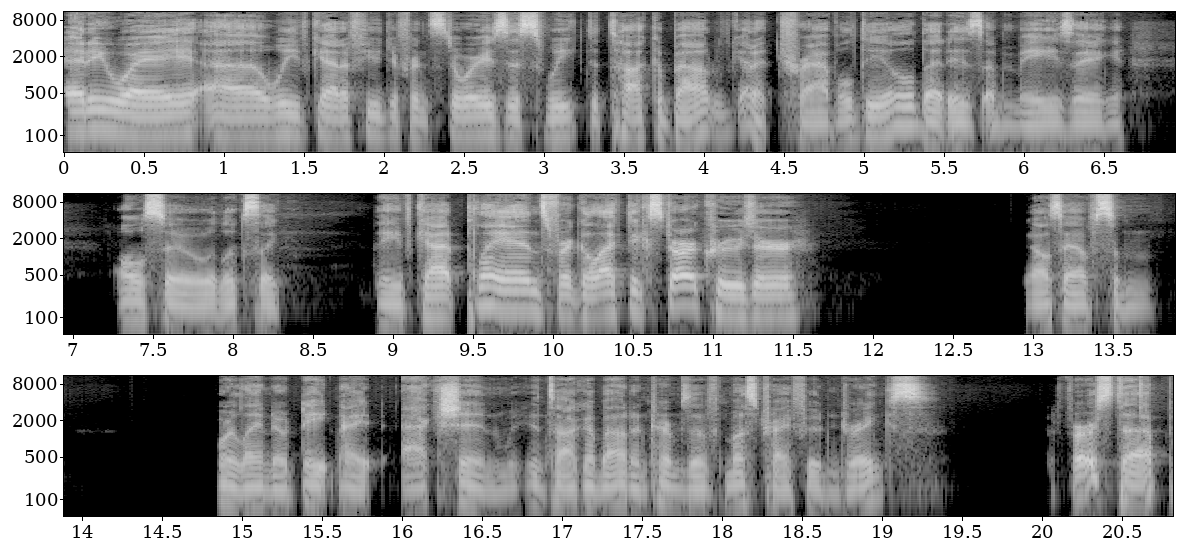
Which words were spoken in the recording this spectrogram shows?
anyway, uh, we've got a few different stories this week to talk about. We've got a travel deal that is amazing. Also, it looks like they've got plans for Galactic Star Cruiser. We also have some Orlando date night action we can talk about in terms of must try food and drinks. But first up,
